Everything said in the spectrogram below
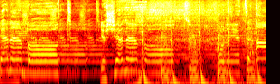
känner bort, jag känner bort Hon heter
